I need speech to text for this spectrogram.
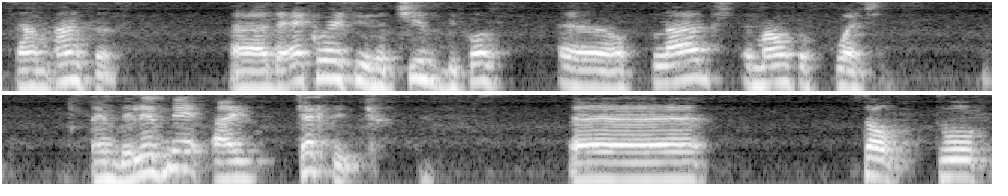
some answers. Uh, the accuracy is achieved because of large amount of questions. And believe me, I checked it. Uh, so to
